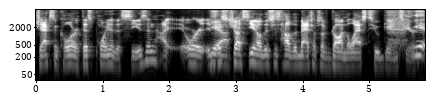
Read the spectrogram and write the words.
Jaxon Kohler at this point of the season? I, or is yeah. this just, you know, this is how the matchups have gone the last two games here? Yeah,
